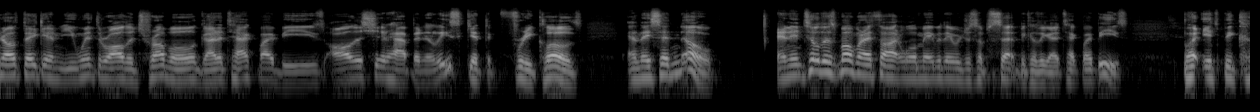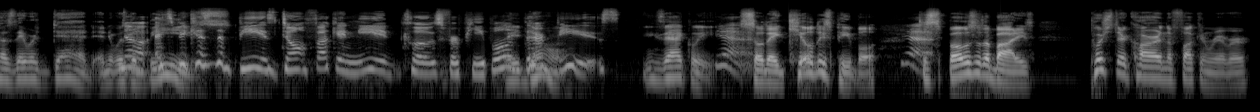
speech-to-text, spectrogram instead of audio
know, thinking you went through all the trouble, got attacked by bees, all this shit happened, at least get the free clothes. And they said no. And until this moment, I thought, well, maybe they were just upset because they got attacked by bees. But it's because they were dead and it was no, the bees. it's because the bees don't fucking need clothes for people. They They're don't. bees. Exactly. Yeah. So they killed these people. Yeah. dispose of the bodies, pushed their car in the fucking river,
